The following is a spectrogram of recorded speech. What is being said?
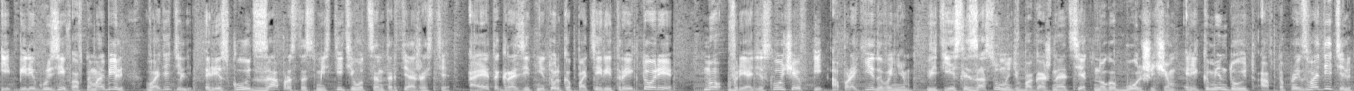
И перегрузив автомобиль, водитель рискует запросто сместить его центр тяжести. А это грозит не только потерей траектории, но в ряде случаев и опрокидыванием. Ведь если засунуть в багажный отсек много больше, чем рекомендует автопроизводитель,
